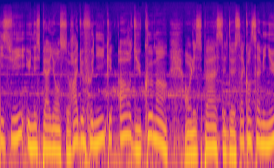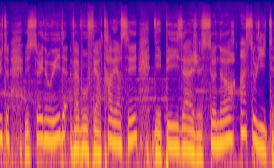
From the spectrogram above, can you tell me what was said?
Qui suit une expérience radiophonique hors du commun. En l'espace de 55 minutes, Solenoid va vous faire traverser des paysages sonores insolites.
